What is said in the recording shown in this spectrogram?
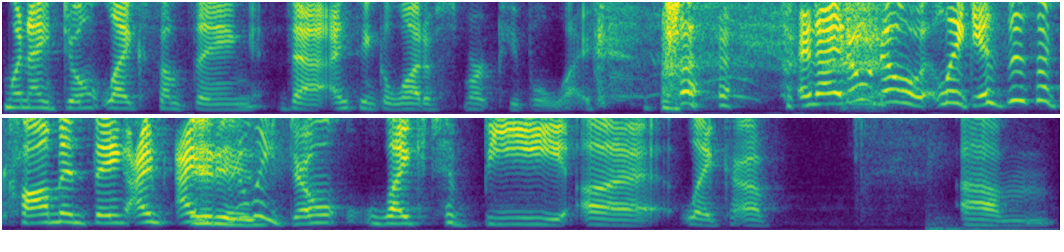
when i don't like something that i think a lot of smart people like. And i don't know like is this a common thing? I, I It really is. don't like to be uh like a um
